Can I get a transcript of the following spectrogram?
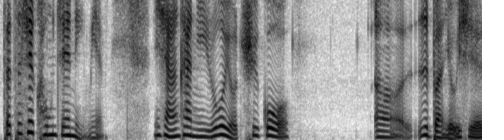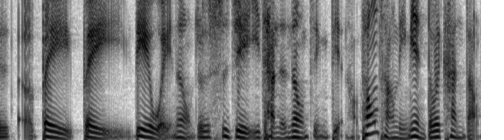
在这些空间里面，你想想看，你如果有去过，呃，日本有一些呃被被列为那种就是世界遗产的那种景点，哈，通常里面你都会看到，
